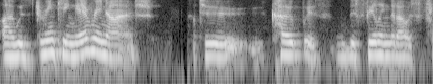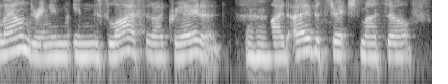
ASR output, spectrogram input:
I was drinking every night to cope with this feeling that I was floundering in, in this life that I'd created. Mm-hmm. I'd overstretched myself.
